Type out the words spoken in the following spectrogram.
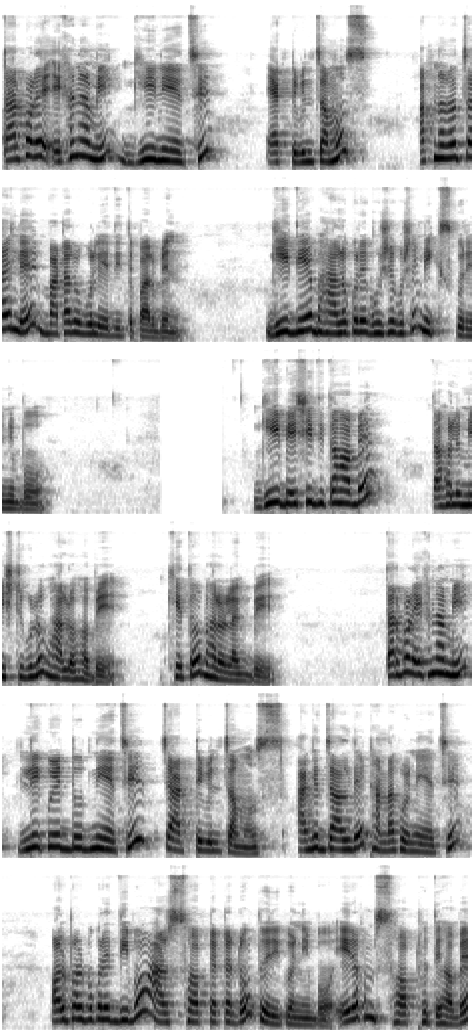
তারপরে এখানে আমি ঘি নিয়েছি এক টেবিল চামচ। আপনারা চাইলে বাটারও গলিয়ে দিতে পারবেন। ঘি দিয়ে ভালো করে ঘষে ঘষে মিক্স করে নেব। ঘি বেশি দিতে হবে। তাহলে মিষ্টিগুলো ভালো হবে। খেতেও ভালো লাগবে। তারপর এখানে আমি লিকুইড দুধ নিয়েছি চার টেবিল চামচ। আগে জাল দিয়ে ঠান্ডা করে নিয়েছি। অল্প অল্প করে দিব আর সফট একটা ডো তৈরি করে নিব। এরকম সফট হতে হবে।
